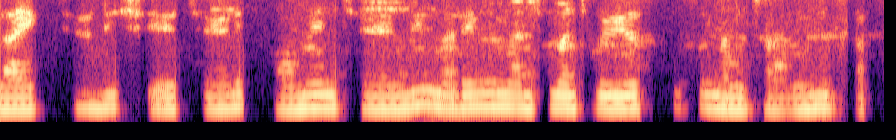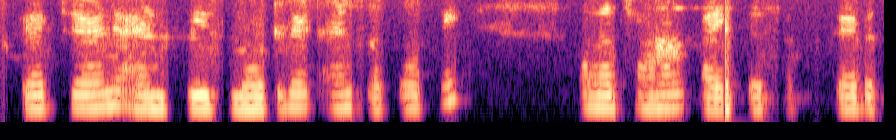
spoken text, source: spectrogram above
లైక్ చేయండి, షేర్ చేయండి, కామెంట్ చేయండి. మరిన్ని మంచి మంచి వీడియోస్ కోసం మన ఛానల్‌ని సబ్స్క్రైబ్ చేయండి. And please motivate and support me. మన ఛానల్ 5 సబ్స్క్రైబర్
